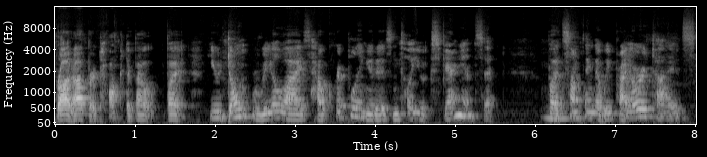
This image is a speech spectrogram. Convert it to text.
brought up or talked about, but you don't realize how crippling it is until you experience it. But something that we prioritize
